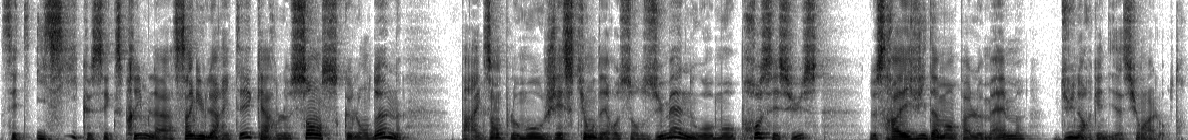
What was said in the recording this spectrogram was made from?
C'est ici que s'exprime la singularité car le sens que l'on donne, par exemple au mot gestion des ressources humaines ou au mot processus, ne sera évidemment pas le même d'une organisation à l'autre.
